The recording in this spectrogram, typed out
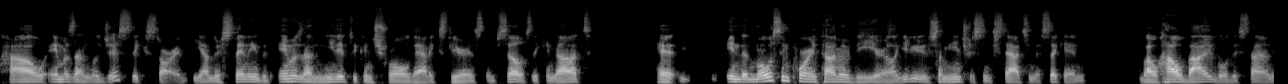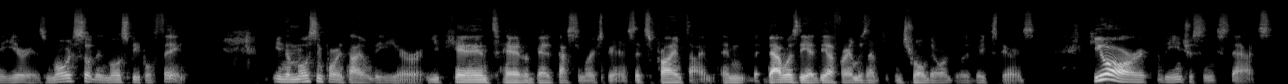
how Amazon logistics started, the understanding that Amazon needed to control that experience themselves. They cannot have, in the most important time of the year, I'll give you some interesting stats in a second about how valuable this time of the year is, more so than most people think in the most important time of the year, you can't have a bad customer experience. It's prime time. And that was the idea for Amazon to control their own delivery experience. Here are the interesting stats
